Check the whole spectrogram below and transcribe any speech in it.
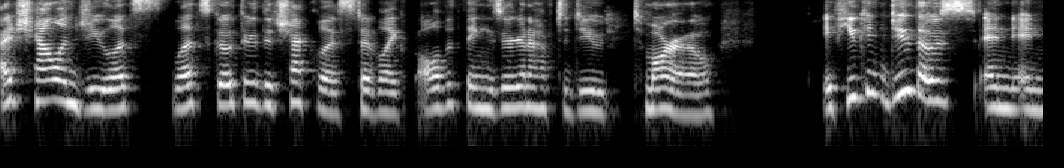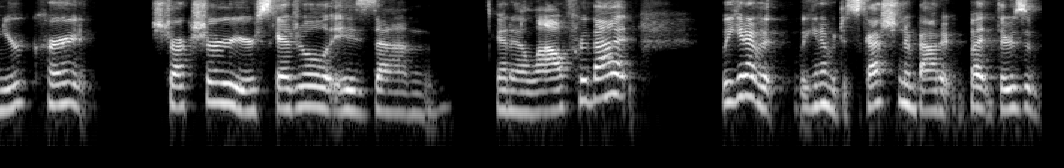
I, I challenge you. Let's let's go through the checklist of like all the things you're going to have to do tomorrow. If you can do those and and your current structure your schedule is um going to allow for that we can have a we can have a discussion about it but there's a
